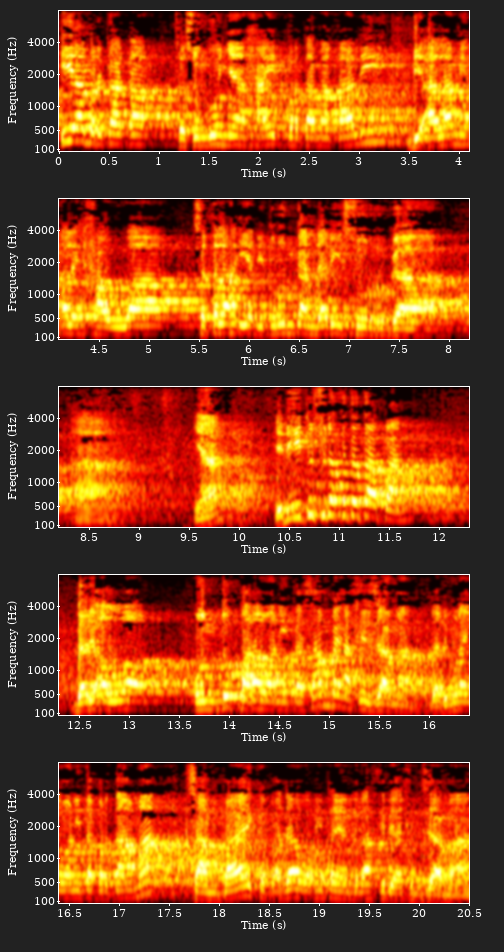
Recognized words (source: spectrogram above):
ia berkata sesungguhnya haid pertama kali dialami oleh Hawa setelah ia diturunkan dari surga. Nah, ya. Jadi itu sudah ketetapan dari Allah untuk para wanita sampai akhir zaman. Dari mulai wanita pertama sampai kepada wanita yang terakhir di akhir zaman.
